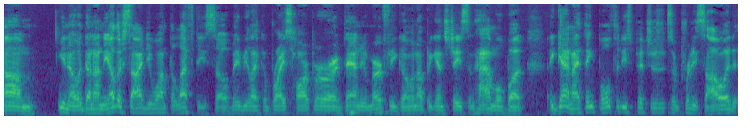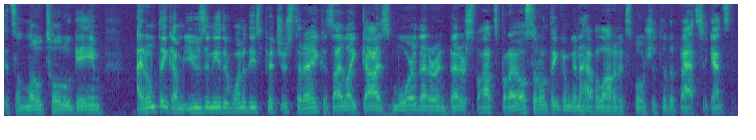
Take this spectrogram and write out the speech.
Um, you know, then on the other side you want the lefties, so maybe like a Bryce Harper or a Daniel Murphy going up against Jason Hammel. But again, I think both of these pitchers are pretty solid. It's a low total game. I don't think I'm using either one of these pitchers today because I like guys more that are in better spots, but I also don't think I'm going to have a lot of exposure to the bats against them.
